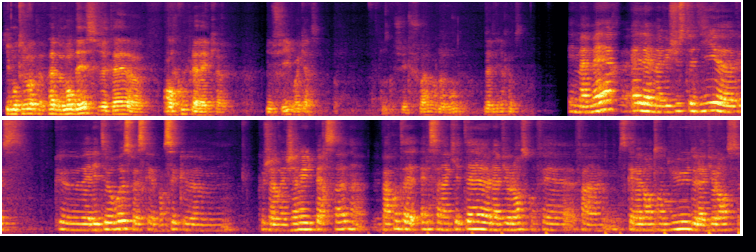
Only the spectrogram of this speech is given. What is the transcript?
qui m'ont toujours à peu près demandé si j'étais en couple avec une fille ou un garçon. J'ai eu le choix à un de, comme ça. Et ma mère, elle, elle m'avait juste dit euh, qu'elle était heureuse parce qu'elle pensait que, que j'aurais jamais eu personne. Par contre, elle, ça l'inquiétait euh, la violence qu'on fait, euh, enfin, ce qu'elle avait entendu, de la violence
